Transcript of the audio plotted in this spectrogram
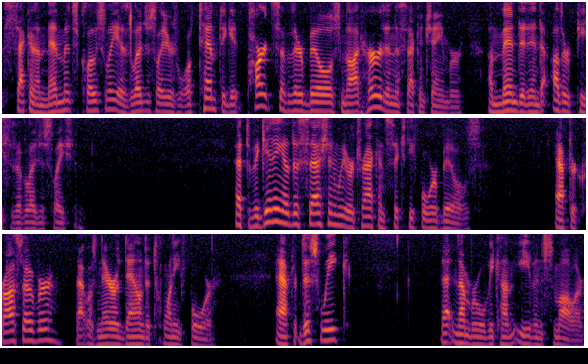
second amendments closely as legislators will attempt to get parts of their bills not heard in the second chamber amended into other pieces of legislation. At the beginning of this session, we were tracking 64 bills. After crossover, that was narrowed down to 24. After this week, that number will become even smaller.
